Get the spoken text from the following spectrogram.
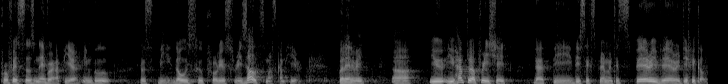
Professors never appear in blue because the, those who produce results must come here. But anyway, uh, you, you have to appreciate that the, this experiment is very, very difficult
